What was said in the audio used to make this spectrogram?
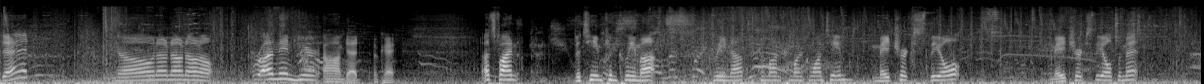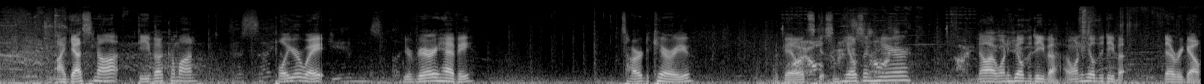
dead. No, no, no, no, no. Run in here. Oh, I'm dead. Okay. That's fine. The team can clean up. Clean up. Come on, come on, come on, team. Matrix the ult. Matrix the ultimate. I guess not. D.Va, come on. Pull your weight. You're very heavy. It's hard to carry you. Okay, let's get some heals in here. No, I want to heal the D.Va. I want to heal the D.Va. There we go.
